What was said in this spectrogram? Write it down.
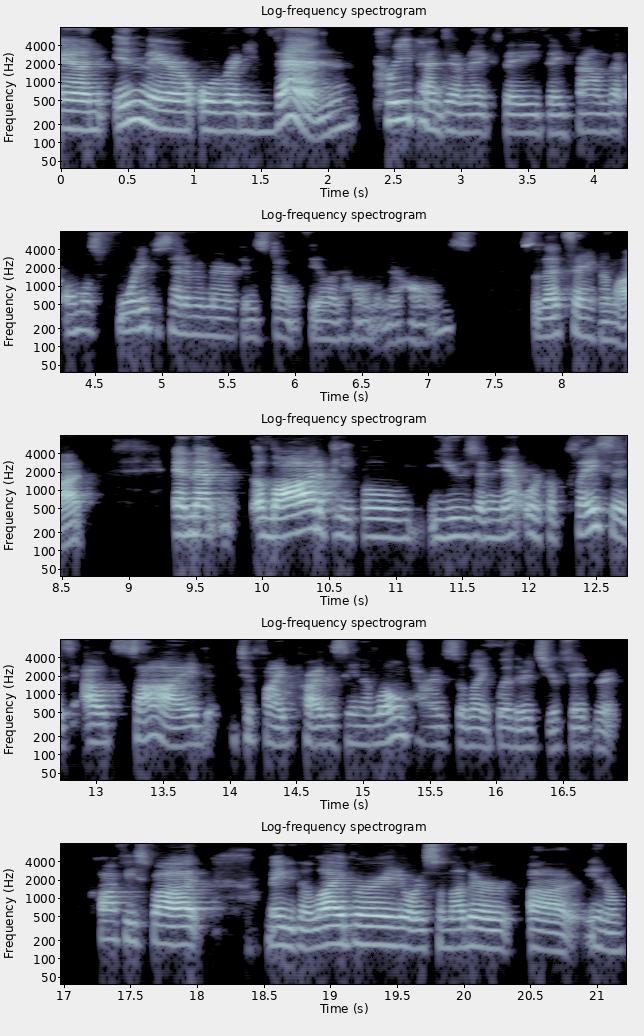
And in there already then, pre-pandemic, they, they found that almost 40% of Americans don't feel at home in their homes. So that's saying a lot. And that a lot of people use a network of places outside to find privacy and alone time. So like whether it's your favorite coffee spot, maybe the library or some other, uh, you know,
